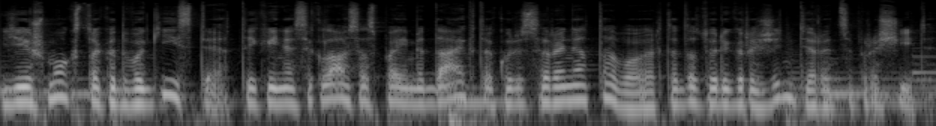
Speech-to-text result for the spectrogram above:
Jie išmoksta, kad vagystė tai kai nesiklausęs paimi daiktą, kuris yra ne tavo ir tada turi gražinti ir atsiprašyti.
